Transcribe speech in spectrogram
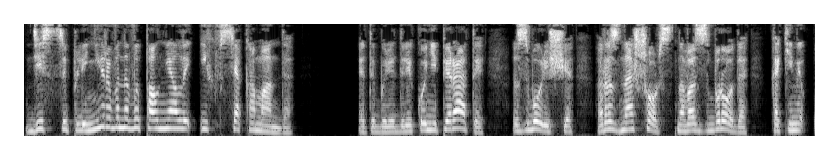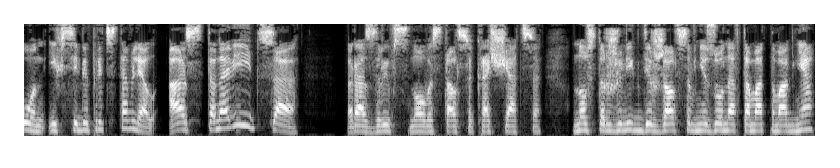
дисциплинированно выполняла их вся команда. Это были далеко не пираты, сборище разношерстного сброда, какими он их себе представлял. «Остановиться!» Разрыв снова стал сокращаться, но сторожевик держался вне зоны автоматного огня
